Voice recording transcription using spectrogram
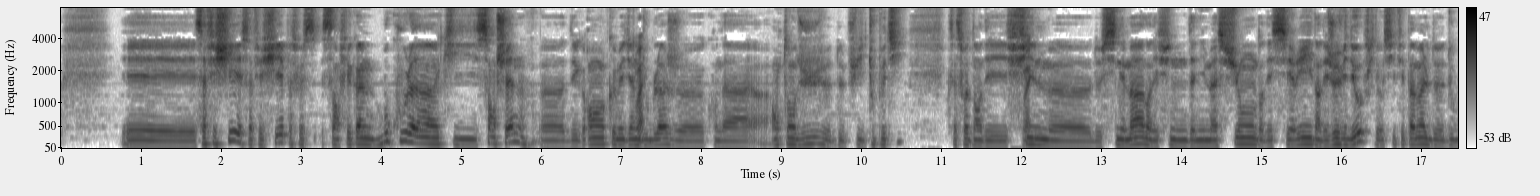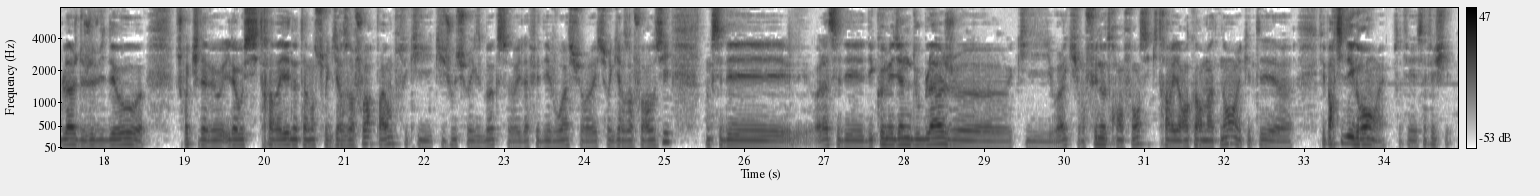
Et ça fait chier, ça fait chier parce que ça en fait quand même beaucoup là qui s'enchaînent, euh, des grands comédiens Ouais. de doublage euh, qu'on a entendus depuis tout petit, que ce soit dans des films euh, de cinéma, dans des films d'animation, dans des séries, dans des jeux vidéo, parce qu'il a aussi fait pas mal de doublage de jeux vidéo. euh, Je crois qu'il avait, il a aussi travaillé notamment sur Gears of War, par exemple, pour ceux qui, qui jouent sur Xbox, euh, il a fait des voix sur sur Gears of War aussi. Donc c'est des, voilà, c'est des, des comédiens de doublage euh, qui, voilà, qui ont fait notre enfance et qui travaillent encore maintenant et qui étaient, euh, fait partie des grands. Ouais. Ça fait, ça fait chier.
